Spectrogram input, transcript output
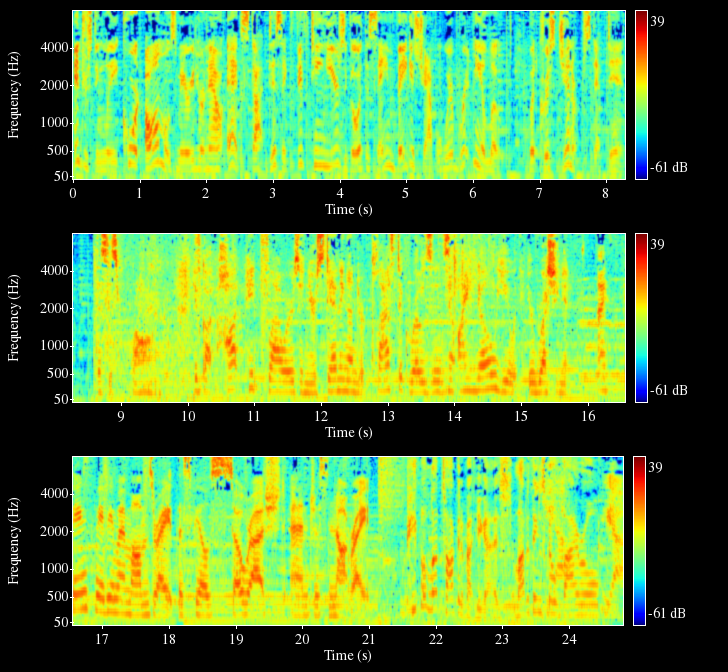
Interestingly, Court almost married her now ex, Scott Disick, 15 years ago at the same Vegas chapel where Britney eloped. But Kris Jenner stepped in. This is wrong. You've got hot pink flowers and you're standing under plastic roses. Now, I know you. You're rushing it. I think maybe my mom's right. This feels so rushed and just not right. People love talking about you guys. A lot of things go yeah. viral. Yeah.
